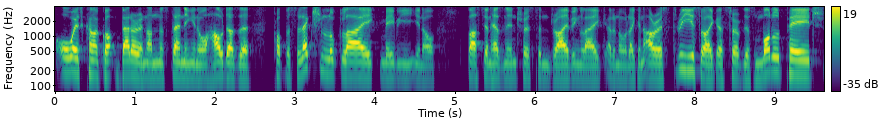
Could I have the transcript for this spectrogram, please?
always kind of got better in understanding you know how does a proper selection look like? Maybe you know Bastian has an interest in driving like I don't know like an RS3 so like I serve this model page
